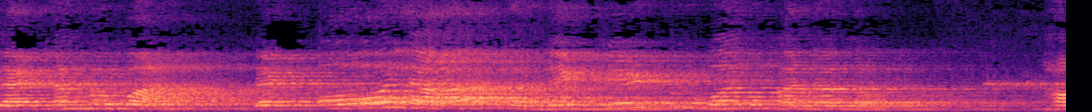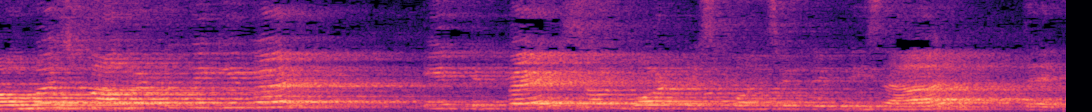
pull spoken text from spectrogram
that number one, that all are connected to one another. How much power to be given? It depends on what responsibilities are there.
